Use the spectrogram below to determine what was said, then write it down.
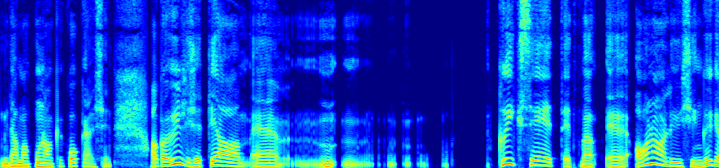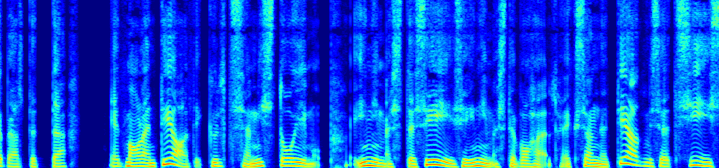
mida ma kunagi kogesin. aga üldiselt jaa, eh, kõik see, et, et ma eh, analüüsin kõigepealt, et et ma olen teadlik üldse, mis toimub inimeste sees ja inimeste vahel, eks see on need teadmised, siis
